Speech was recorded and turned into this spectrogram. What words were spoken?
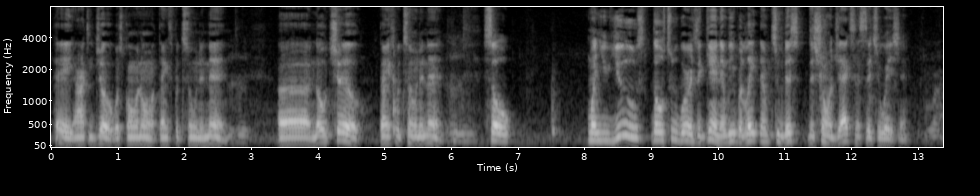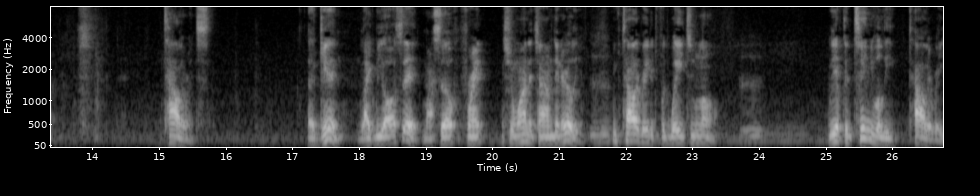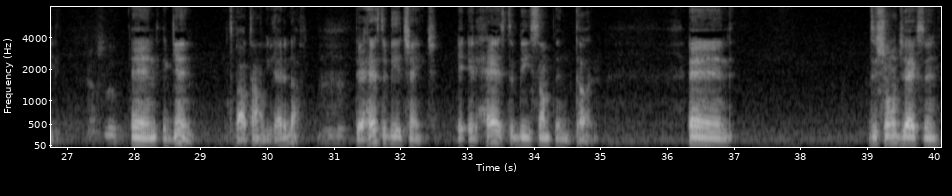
Hey, Auntie Joe, what's going on? Thanks for tuning in. Mm-hmm. Uh, no chill. Thanks for tuning in. Mm-hmm. So when you use those two words again, and we relate them to this DeSean Jackson situation, Right. tolerance. Again, like we all said, myself, Frank, Shawana chimed in earlier. Mm-hmm. We've tolerated for way too long. Mm-hmm. We have continually tolerated. Absolutely. And again, it's about time. We've had enough. Mm-hmm. There has to be a change. It, it has to be something done. And DeSean Jackson,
